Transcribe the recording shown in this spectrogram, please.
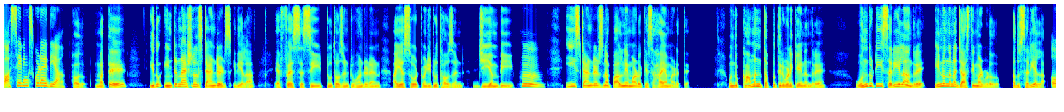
ಕಾಸ್ಟ್ ಸೇವಿಂಗ್ಸ್ ಕೂಡ ಇದೆಯಾ? ಹೌದು. ಮತ್ತೆ ಇದು ಇಂಟರ್ನ್ಯಾಷನಲ್ ಸ್ಟ್ಯಾಂಡರ್ಡ್ಸ್ ಇದೆಯಲ್ಲ? F S S C two thousand two hundred and I S O twenty two thousand G M B. ಈ ಸ್ಟ್ಯಾಂಡರ್ಡ್ಸ್ನ ಪಾಲನೆ ಮಾಡೋಕೆ ಸಹಾಯ ಮಾಡುತ್ತೆ. ಒಂದು ಕಾಮನ್ ತಪ್ಪು ತಿಳುವಳಿಕೆ ಏನಂದ್ರೆ ಒಂದು ಟೀ ಸರಿಯಿಲ್ಲ ಅಂದ್ರೆ ಇನ್ನೊಂದನ್ನ ಜಾಸ್ತಿ ಮಾಡ್ಬಿಡೋದು. ಅದು ಸರಿಯಲ್ಲ. ಓ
